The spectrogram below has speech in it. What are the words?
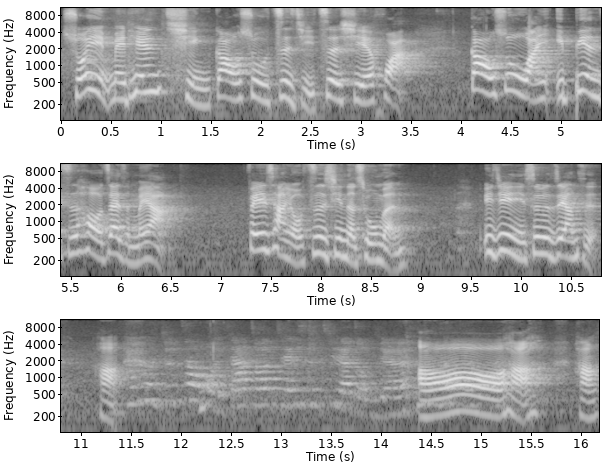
所以每天请告诉自己这些话，告诉完一遍之后，再怎么样，非常有自信的出门。玉静，你是不是这样子？好。他们就在我家装监视器啊，总监。哦，好，好，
